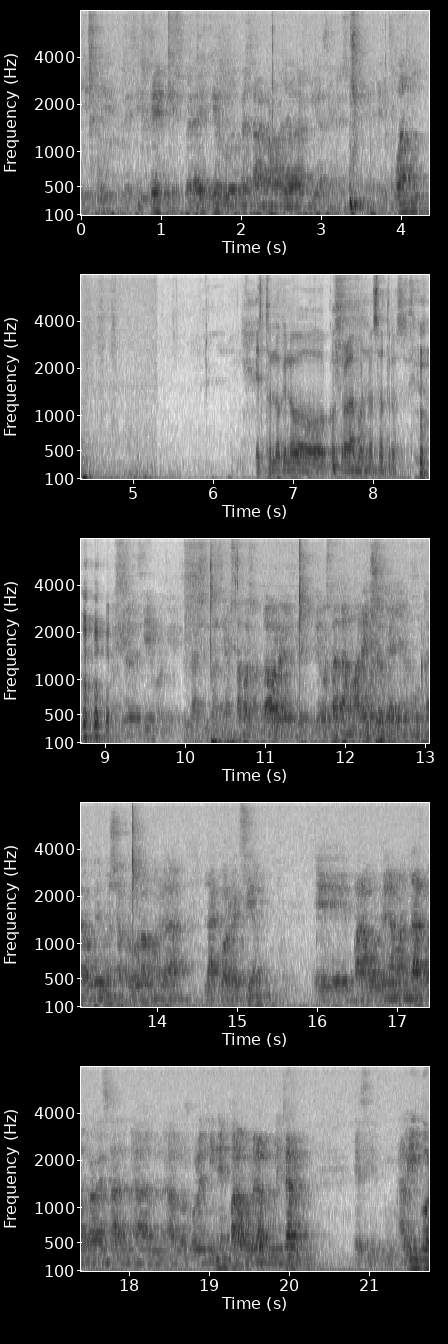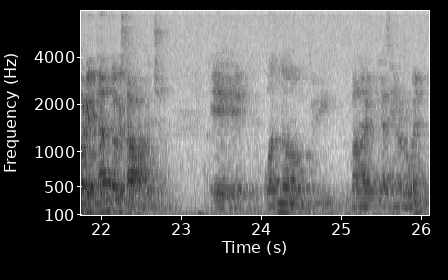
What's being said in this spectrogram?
Y, decís que, que, esperáis que Rubén Bejarano vaya a dar explicaciones. ¿Cuándo? Esto es lo que no controlamos nosotros. Quiero decir, porque la situación está pasando ahora. El pliego está tan mal hecho que ayer en Junta de Gobierno se aprobó la, la corrección eh, para volver a mandarlo otra vez a, a, a, los boletines para volver a publicarlo. Es decir, alguien corrió tanto que estaba mal hecho. Eh, ¿Cuándo va a dar explicaciones Rubén?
